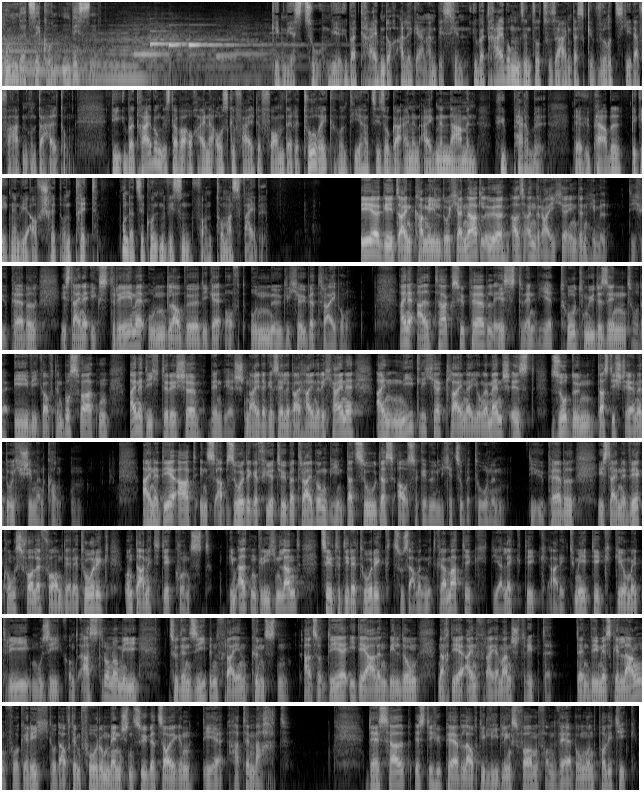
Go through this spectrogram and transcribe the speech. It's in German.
100 Sekunden Wissen. Geben wir es zu, wir übertreiben doch alle gern ein bisschen. Übertreibungen sind sozusagen das Gewürz jeder faden Unterhaltung. Die Übertreibung ist aber auch eine ausgefeilte Form der Rhetorik und hier hat sie sogar einen eigenen Namen, Hyperbel. Der Hyperbel begegnen wir auf Schritt und Tritt. 100 Sekunden Wissen von Thomas Weibel. Eher geht ein Kamel durch ein Nadelöhr als ein Reicher in den Himmel. Die Hyperbel ist eine extreme, unglaubwürdige, oft unmögliche Übertreibung. Eine Alltagshyperbel ist, wenn wir todmüde sind oder ewig auf den Bus warten, eine dichterische, wenn der Schneidergeselle bei Heinrich Heine ein niedlicher kleiner junger Mensch ist, so dünn, dass die Sterne durchschimmern konnten. Eine derart ins Absurde geführte Übertreibung dient dazu, das Außergewöhnliche zu betonen. Die Hyperbel ist eine wirkungsvolle Form der Rhetorik und damit der Kunst. Im alten Griechenland zählte die Rhetorik zusammen mit Grammatik, Dialektik, Arithmetik, Geometrie, Musik und Astronomie zu den sieben freien Künsten, also der idealen Bildung, nach der ein freier Mann strebte. Denn wem es gelang, vor Gericht oder auf dem Forum Menschen zu überzeugen, der hatte Macht. Deshalb ist die Hyperbel auch die Lieblingsform von Werbung und Politik.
